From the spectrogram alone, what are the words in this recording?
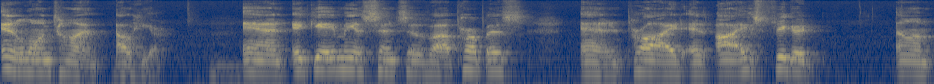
in a long time out here, mm-hmm. and it gave me a sense of uh, purpose and pride, and I figured. Um,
